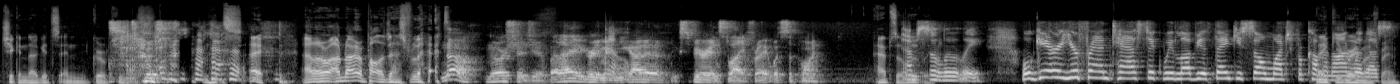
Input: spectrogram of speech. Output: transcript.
chicken nuggets and grilled cheese. Hey, I don't know. I'm not gonna apologize for that. No, nor should you. But I agree, man. No. You got to experience life, right? What's the point? Absolutely. Absolutely. Well, Gary, you're fantastic. We love you. Thank you so much for coming on with much, us. man.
